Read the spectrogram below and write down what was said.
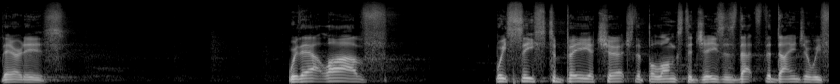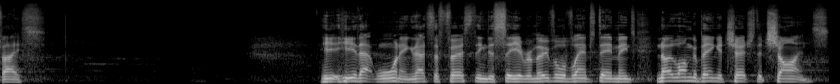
There it is. Without love, we cease to be a church that belongs to Jesus. That's the danger we face. Hear, hear that warning. That's the first thing to see. Removal of lampstand means no longer being a church that shines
